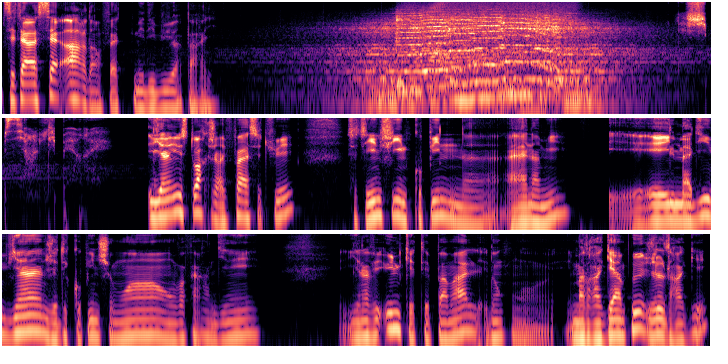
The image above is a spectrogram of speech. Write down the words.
C'était assez hard en fait, mes débuts à Paris. L'Égyptien libéré. Il y a une histoire que j'arrive pas à se tuer. C'était une fille, une copine euh, à un ami. Et, et il m'a dit Viens, j'ai des copines chez moi, on va faire un dîner. Il y en avait une qui était pas mal, et donc on- il m'a dragué un peu, je le dragué.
